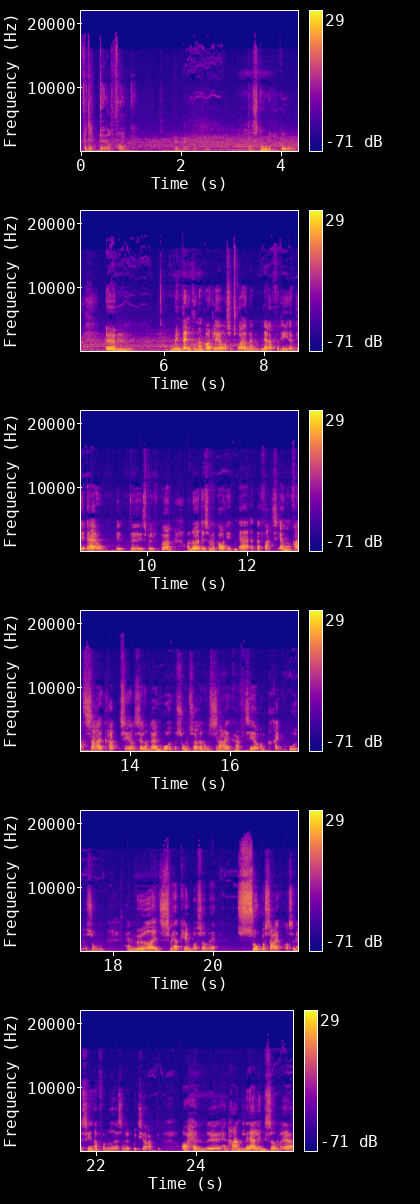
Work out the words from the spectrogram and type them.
for der dør folk. Der er også nogle af de gode. Øhm, men den kunne man godt lave, og så tror jeg, man netop fordi, at det er jo et, øh, et spil for børn, og noget af det, som er godt i den, er, at der faktisk er nogle ret seje karakterer. Selvom der er en hovedperson, så er der nogle seje karakterer omkring hovedpersonen. Han møder en svær kæmper, som er super sej, og som jeg senere har fundet ud af, er sådan lidt Witcher-agtig. Og han, øh, han har en lærling, som er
